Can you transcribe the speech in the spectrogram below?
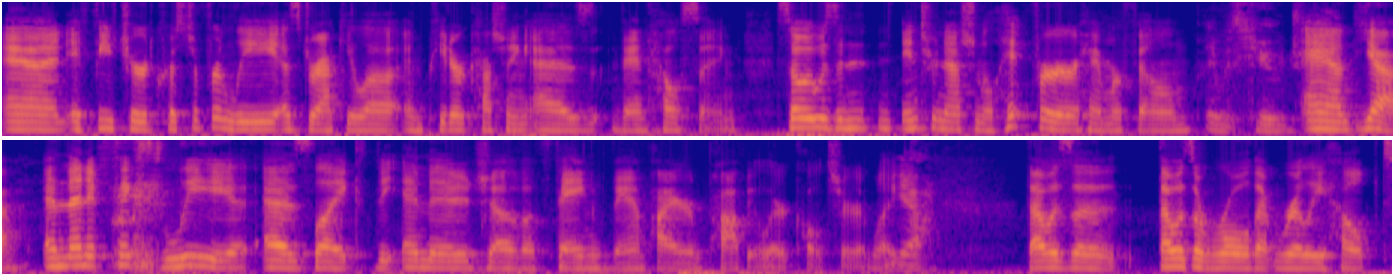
and it featured Christopher Lee as Dracula and Peter Cushing as Van Helsing. So it was an international hit for Hammer Film. It was huge. And yeah, and then it fixed Lee as like the image of a fanged vampire in popular culture. Like Yeah. that was a that was a role that really helped.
